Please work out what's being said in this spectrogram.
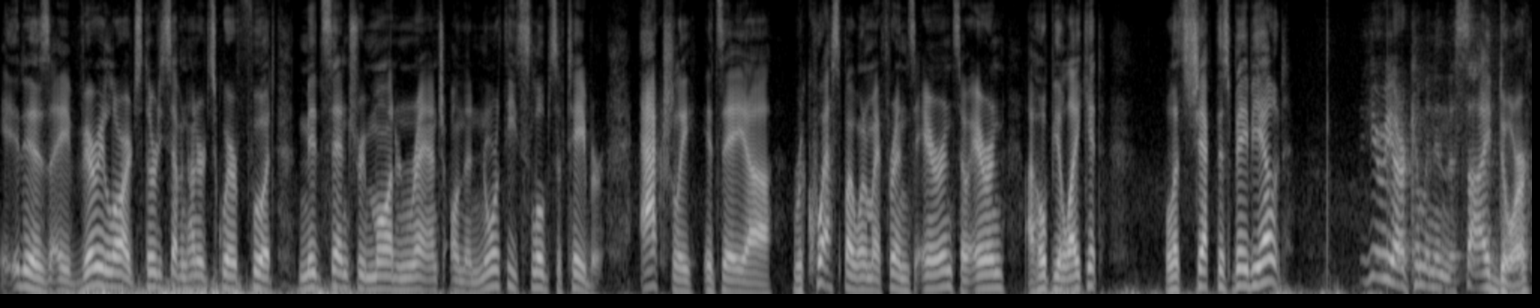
It is a very large 3,700 square foot mid-century modern ranch on the northeast slopes of Tabor. Actually, it's a uh, request by one of my friends, Aaron. So Aaron, I hope you like it. Let's check this baby out. Here we are coming in the side door.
